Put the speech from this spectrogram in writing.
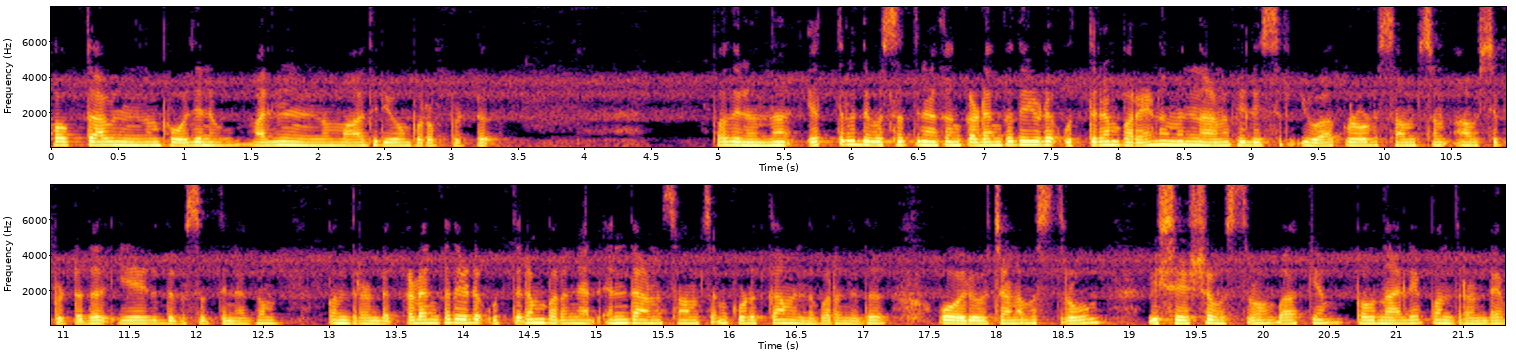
ഭോക്താവിൽ നിന്നും ഭോജനവും മല്ലിൽ നിന്നും മാധുര്യവും പുറപ്പെട്ട് പതിനൊന്ന്. എത്ര ദിവസത്തിനകം കടങ്കഥയുടെ ഉത്തരം പറയണമെന്നാണ് ഫിലിസ്തീൻ യുവാക്കളോട് സംസം ആവശ്യപ്പെട്ടത്? ഏഴ് ദിവസത്തിനകം. പന്ത്രണ്ട്. കടങ്കഥയുടെ ഉത്തരം പറഞ്ഞാൽ എന്താണ് സാംസൺ കൊടുക്കാമെന്ന് പറഞ്ഞത്? ഓരോ ചണവസ്ത്രവും വിശേഷ വസ്ത്രവും വാക്യം പതിനാല് പന്ത്രണ്ട്.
